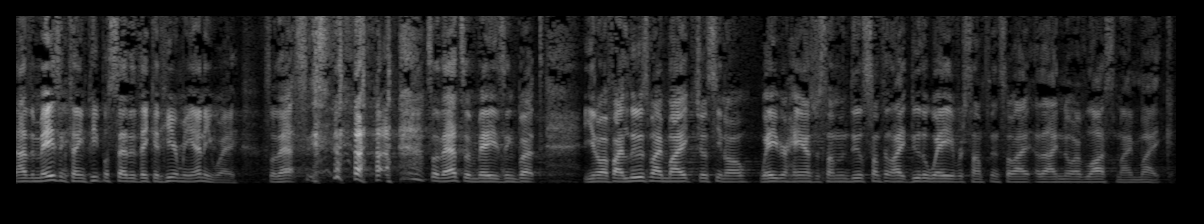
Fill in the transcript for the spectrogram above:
Now, the amazing thing, people said that they could hear me anyway. So that's, so that's amazing. But, you know, if I lose my mic, just, you know, wave your hands or something, do something like do the wave or something so I, I know I've lost my mic.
